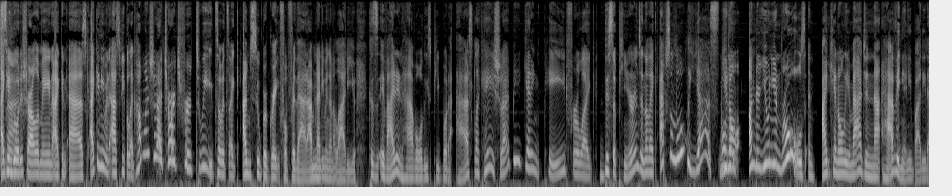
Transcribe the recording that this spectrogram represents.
I can go to Charlamagne. I can ask. I can even ask people, like, how much should I charge for a tweet? So it's like, I'm super grateful for that. I'm not even going to lie to you. Because if I didn't have all these people to ask, like, hey, should I be getting paid for, like, this appearance? And they're like, absolutely, yes. Well, you know, under union rules. And I can only imagine not having anybody to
